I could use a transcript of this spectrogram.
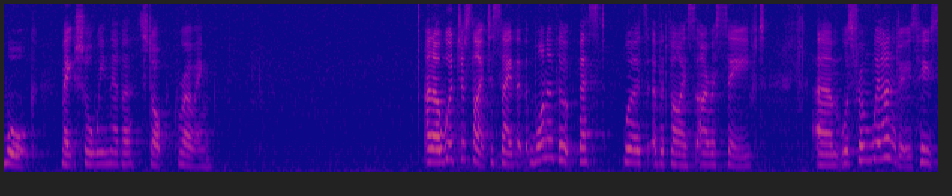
walk, make sure we never stop growing. And I would just like to say that one of the best words of advice I received um, was from Will Andrews, who's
